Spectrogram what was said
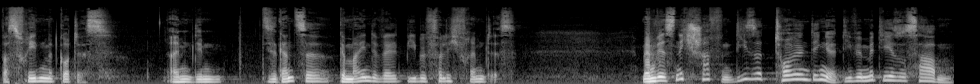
was Frieden mit Gott ist? Einem, dem diese ganze Gemeindewelt Bibel völlig fremd ist. Wenn wir es nicht schaffen, diese tollen Dinge, die wir mit Jesus haben,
